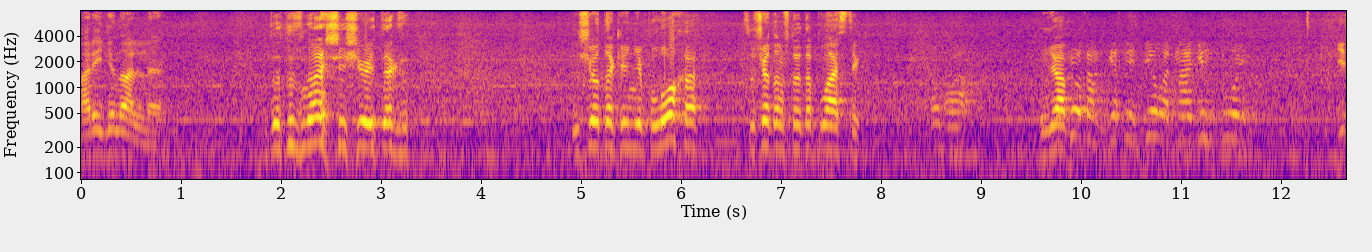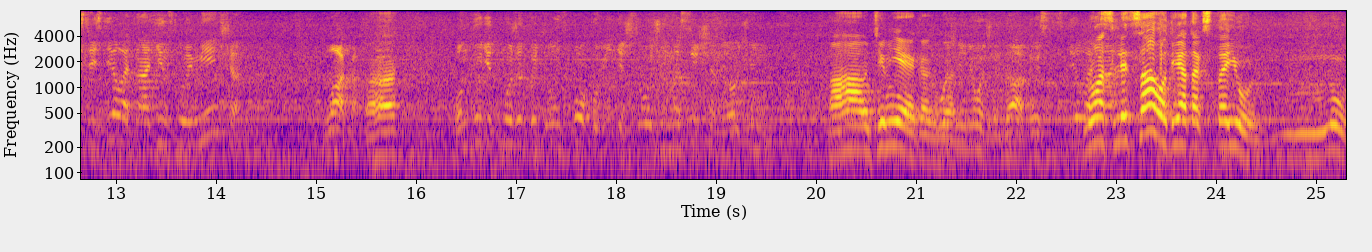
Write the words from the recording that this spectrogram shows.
оригинальная. Да ты знаешь, еще и так... Еще так и неплохо, с учетом, что это пластик. Я... Что там, если сделать на один слой, если сделать на один слой меньше лака, Ага. он будет, может быть, он сбоку, видишь, очень насыщенный, очень, Ага, он темнее как бы. очень-очень, да. То есть сделать Ну а с лица вот я так стою, ну,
